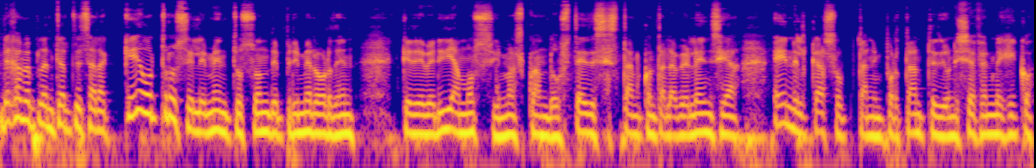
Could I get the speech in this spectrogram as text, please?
Déjame plantearte, Sara, ¿qué otros elementos son de primer orden que deberíamos, y más cuando ustedes están contra la violencia, en el caso tan importante de UNICEF en México,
